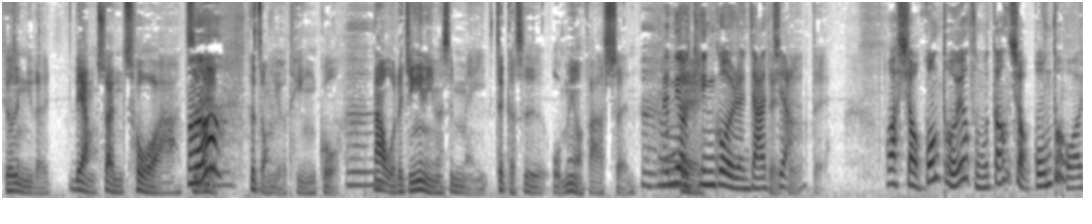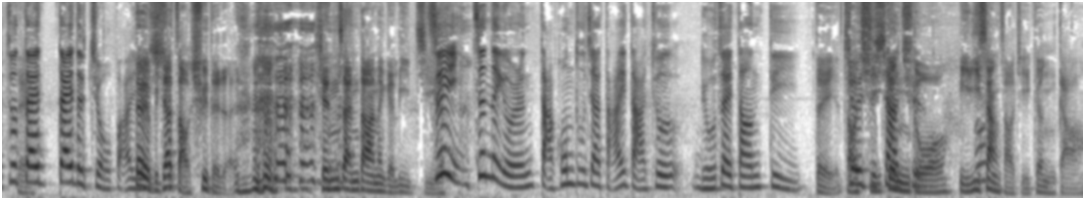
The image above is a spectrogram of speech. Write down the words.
就是你的量算错啊之类，这种有听过。那我的经验里面是没，这个是我没有发生。那你有听过人家讲？对。哇，小工头要怎么当小工头啊？就待待的久吧。对，比较早去的人，先占到那个利基。所以真的有人打工度假打一打就留在当地。对，早期更多，比例上早期更高。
